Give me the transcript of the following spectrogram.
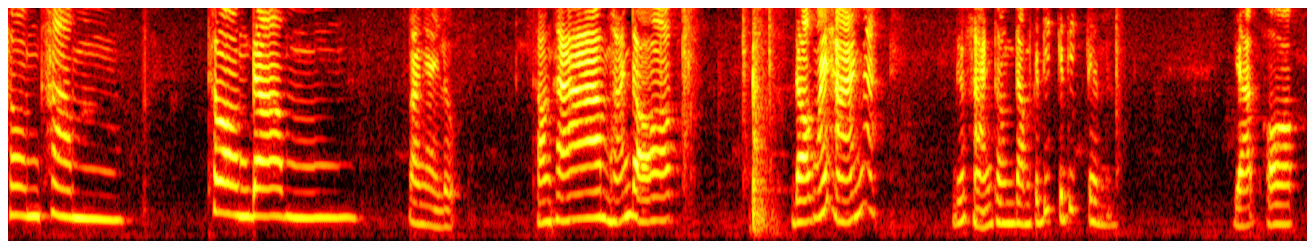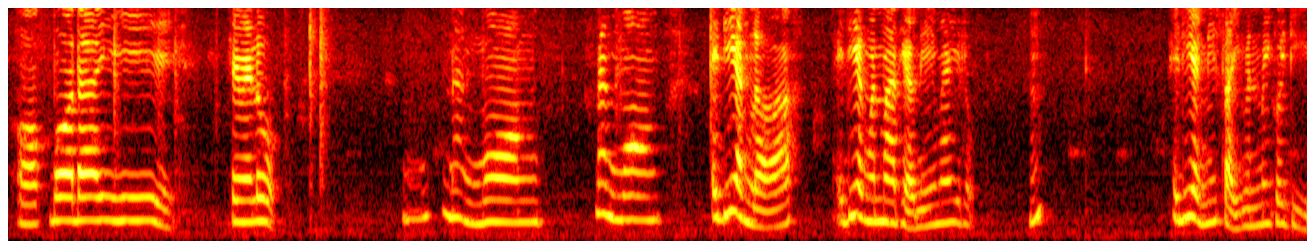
ทองคำทองดำว่าไงลูกทองคำหางดอก ดอกไม้หางอะเดี๋ยวหางทองดำกระดิกกระดิกกันอยากออกออกบ่ได้ใช่ไหมลูก นั่งมอง นั่งมอง ไอเดี้ยงเหรอ ไอเดี้ยงมันมาแถวนี้ไหมลูก ไอ้เดี้ยงนิสัยมันไม่ค่อยดี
